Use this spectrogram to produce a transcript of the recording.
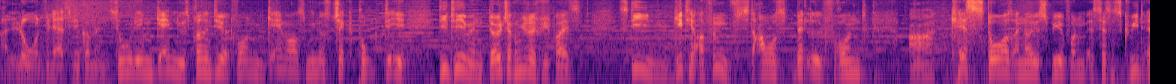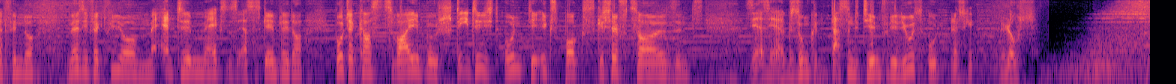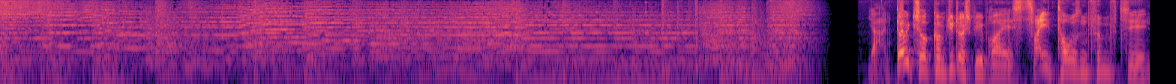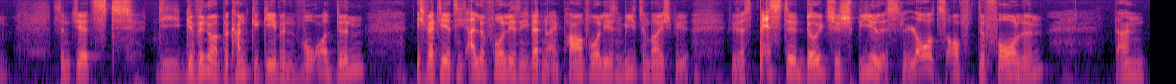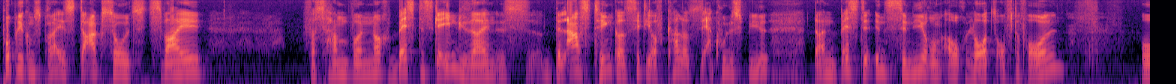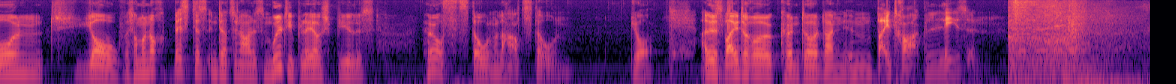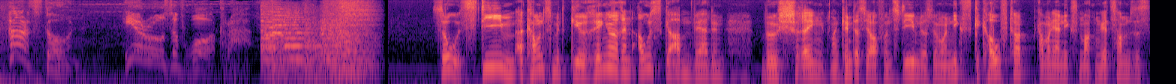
Hallo und wieder herzlich willkommen zu den Game News, präsentiert von gamers-check.de. Die Themen Deutscher Computerspielpreis, Steam, GTA 5, Star Wars Battlefront, Archestors, ein neues Spiel von Assassin's Creed Erfinder, Mass Effect 4, Mad Max ist erstes Gameplay da, Project Cast 2 bestätigt und die Xbox Geschäftszahlen sind sehr, sehr gesunken. Das sind die Themen für die News und es geht los. Ja, Deutscher Computerspielpreis 2015 sind jetzt die Gewinner bekannt gegeben worden. Ich werde die jetzt nicht alle vorlesen, ich werde nur ein paar vorlesen, wie zum Beispiel für das beste deutsche Spiel ist Lords of the Fallen. Dann Publikumspreis Dark Souls 2. Was haben wir noch? Bestes Game Design ist The Last Tinker City of Colors. Sehr cooles Spiel. Dann beste Inszenierung auch Lords of the Fallen. Und yo, was haben wir noch? Bestes internationales Multiplayer-Spiel ist Hearthstone oder Hearthstone. Ja, alles weitere könnt ihr dann im Beitrag lesen. Hearthstone, Heroes of Warcraft. So, Steam-Accounts mit geringeren Ausgaben werden beschränkt. Man kennt das ja auch von Steam, dass wenn man nichts gekauft hat, kann man ja nichts machen. Jetzt haben sie es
